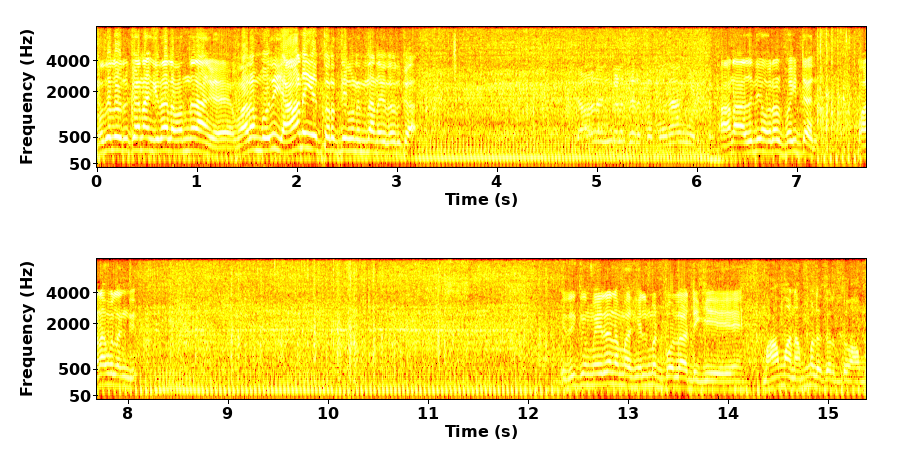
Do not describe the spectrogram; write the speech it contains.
முதல்ல இருக்கா? நாங்கள் இதால் வந்து நாங்கள் வரும்போது யானையை துரத்தி கொண்டு இருந்தாங்க இதில் இருக்கா? ஆனால் அதுலேயும் ஒரு ஆள் போயிட்டார். வனவிலங்கு. இதுக்கு மேலே நம்ம ஹெல்மெட் போடலாட்டிக்கு. மாமா நம்மளை துரத்துவான்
